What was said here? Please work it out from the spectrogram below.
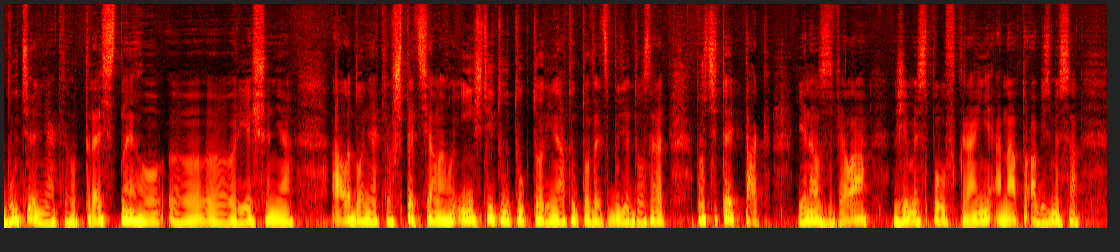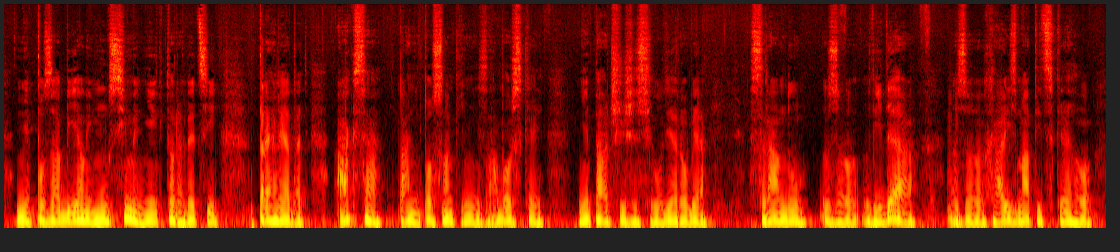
buď nejakého trestného e, e, riešenia alebo nejakého špeciálneho inštitútu, ktorý na túto vec bude dozerať. Proste to je tak. Je nás veľa, žijeme spolu v krajine a na to, aby sme sa nepozabíjali, musíme niektoré veci prehliadať. Ak sa pani poslankyni Záborskej nepáči, že si ľudia robia srandu z videa, z charizmatického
